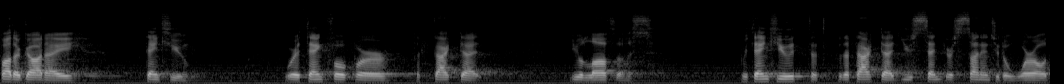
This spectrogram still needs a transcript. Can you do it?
Father God, I thank you. We're thankful for the fact that you love us. We thank you for the fact that you sent your Son into the world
